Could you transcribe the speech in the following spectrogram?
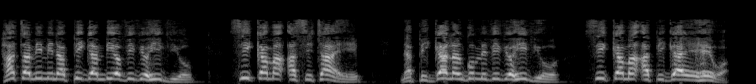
Hata mimi napiga mbio vivyo hivyo si kama asitaye napigana ngumi vivyo hivyo si kama apigaye hewa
